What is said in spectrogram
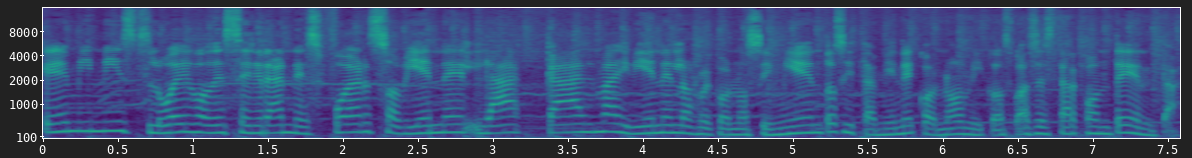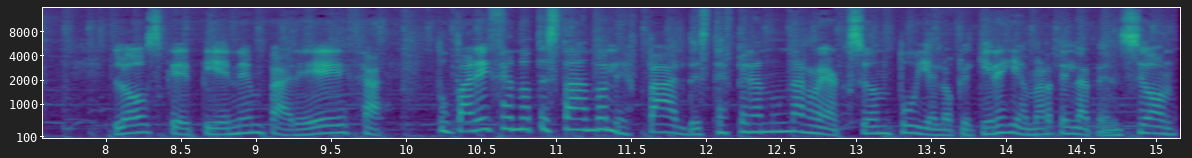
Géminis, luego de ese gran esfuerzo viene la calma y vienen los reconocimientos y también económicos. Vas a estar contenta. Los que tienen pareja, tu pareja no te está dando la espalda, está esperando una reacción tuya, lo que quieres llamarte la atención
